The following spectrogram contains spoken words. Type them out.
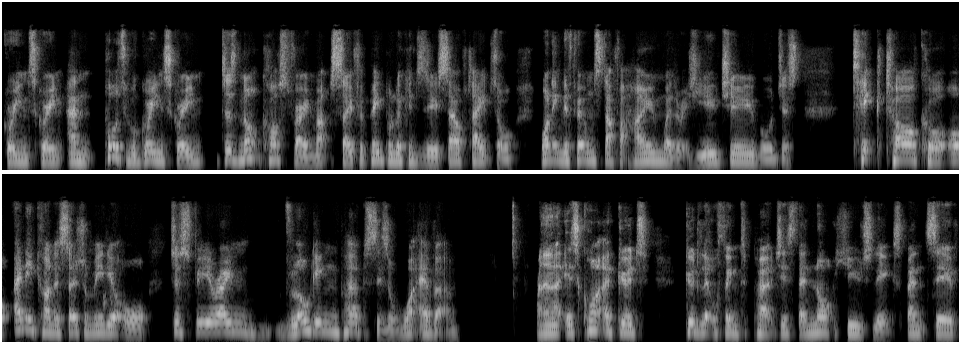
green screen and portable green screen, does not cost very much. So for people looking to do self tapes or wanting to film stuff at home, whether it's YouTube or just TikTok or, or any kind of social media or just for your own vlogging purposes or whatever, uh, it's quite a good good little thing to purchase. They're not hugely expensive,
